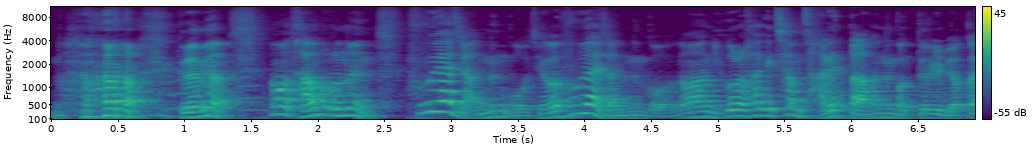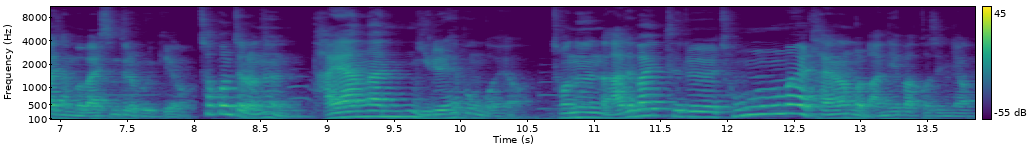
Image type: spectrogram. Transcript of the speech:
그러면 어, 다음으로는 후회하지 않는 거 제가 후회하지 않는 거난 이걸 하기 참 잘했다 하는 것들을 몇 가지 한번 말씀드려 볼게요. 첫 번째로는 다양한 일을 해본 거예요. 저는 아르바이트를 정말 다양한 걸 많이 해봤거든요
